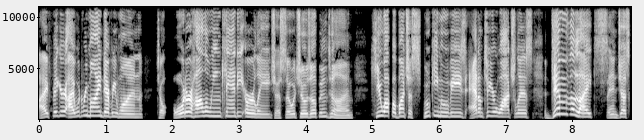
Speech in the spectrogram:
I figure I would remind everyone to order Halloween candy early just so it shows up in time, queue up a bunch of spooky movies, add them to your watch list, dim the lights, and just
